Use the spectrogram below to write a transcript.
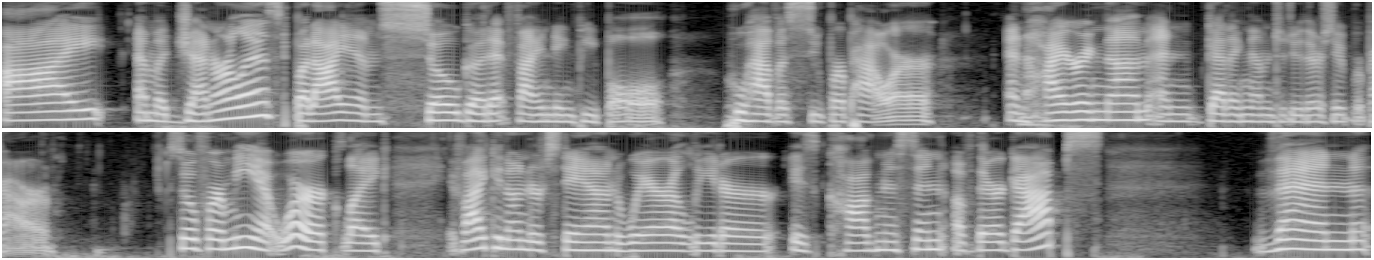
I am a generalist, but I am so good at finding people who have a superpower and hiring them and getting them to do their superpower. So for me at work, like if I can understand where a leader is cognizant of their gaps, then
